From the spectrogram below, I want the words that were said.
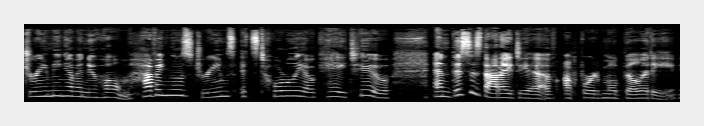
dreaming of a new home. Having those dreams, it's totally okay too. And this is that idea of upward mobility.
